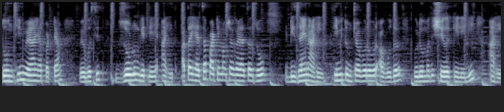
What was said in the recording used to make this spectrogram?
दोन तीन वेळा ह्या पट्ट्या व्यवस्थित जोडून घेतलेल्या आहेत. आता ह्याचा पाठीमागच्या गळ्याचा जो डिझाईन आहे ती मी तुमच्याबरोबर अगोदर व्हिडिओमध्ये शेअर केलेली आहे.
